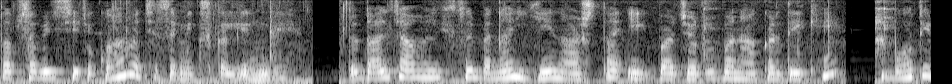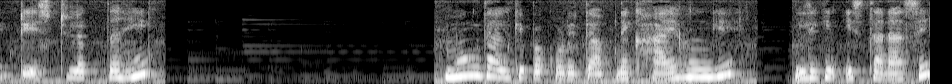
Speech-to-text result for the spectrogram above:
तो अब सभी चीज़ों को हम अच्छे से मिक्स कर लेंगे। तो दाल चावल से बना ये नाश्ता एक बार ज़रूर बना कर देखें। बहुत ही टेस्ट लगता है। मूंग दाल के पकोड़े तो आपने खाए होंगे। लेकिन इस तरह से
